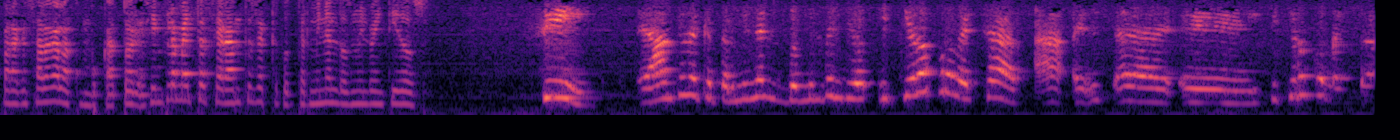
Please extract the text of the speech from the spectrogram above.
para que salga la convocatoria. Simplemente será antes de que termine el 2022. Sí, antes de que termine el 2022 y quiero aprovechar ah, eh, eh, y quiero comentar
